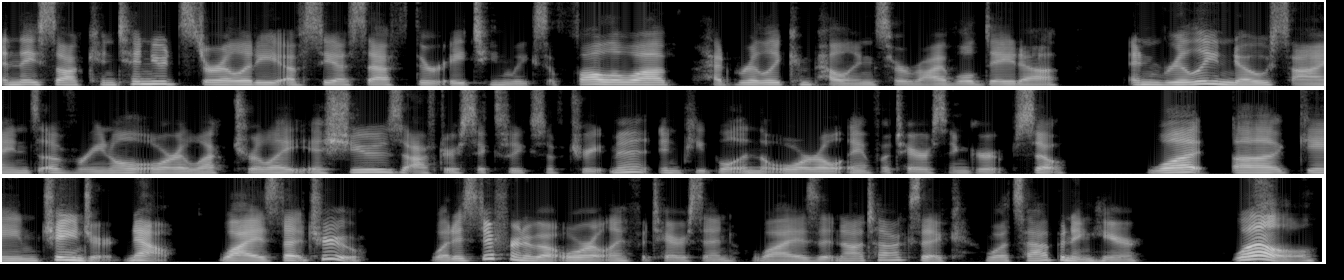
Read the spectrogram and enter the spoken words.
And they saw continued sterility of CSF through 18 weeks of follow up, had really compelling survival data, and really no signs of renal or electrolyte issues after six weeks of treatment in people in the oral amphotericin group. So, what a game changer. Now, why is that true? What is different about oral amphotericin? Why is it not toxic? What's happening here? Well,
